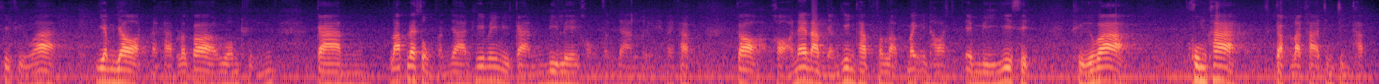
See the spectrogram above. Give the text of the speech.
ที่ถือว่าเยี่ยมยอดนะครับ แล้วก็รวมถึงการรับและส่งสัญญาณที่ไม่มีการดีเลย์ของสัญญาณเลยนะครับ ก็ขอแนะนำอย่างยิ่งครับสำหรับ Macintosh MB 20 ถือว่าคุ้มค่ากับราคาจริง ๆ ครับ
